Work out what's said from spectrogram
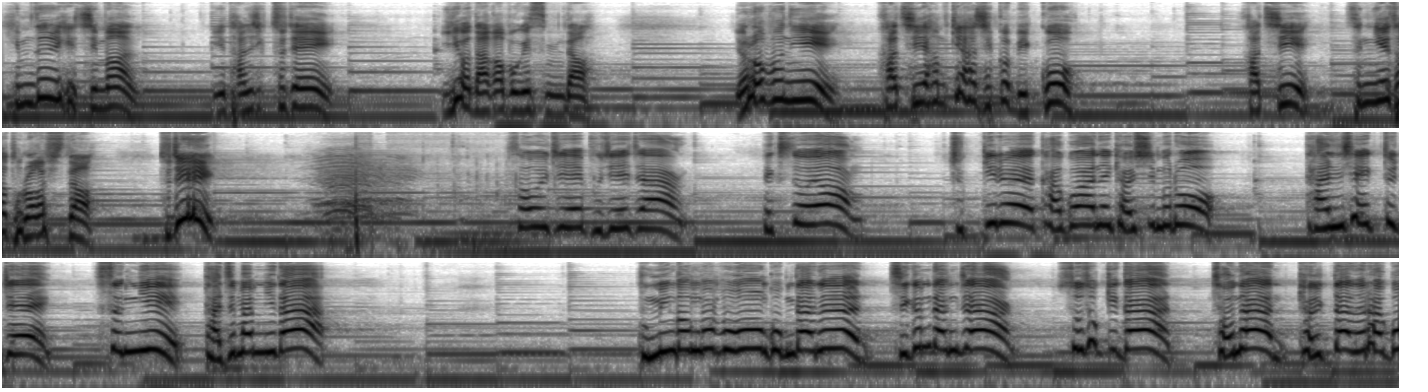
힘들겠지만 이 단식 투쟁 이어 나가 보겠습니다. 여러분이 같이 함께 하실 거 믿고 같이 승리해서 돌아갑시다. 투쟁! 서울지회 부지회장 백소영 죽기를 각오하는 결심으로 단식 투쟁 승리 다짐합니다. 국민건강보험공단은 지금 당장 소속기관 전환 결단을 하고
